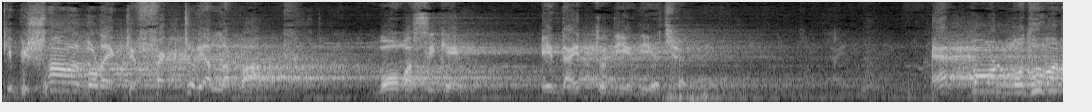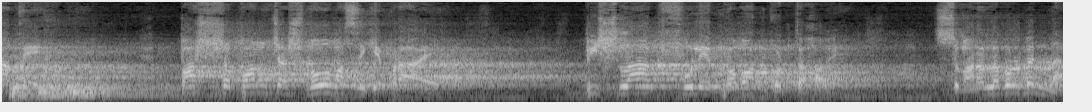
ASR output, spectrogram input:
কি বিশাল বড় একটা ফ্যাক্টরি আল্লাহ পাক, মৌমাছিকে এই দায়িত্ব দিয়ে দিয়েছেন। এক পাউন্ড মধু বানাতে পাঁচশো পঞ্চাশ মৌমাছিকে প্রায় বিশ লাখ ফুলে ভ্রমণ করতে হয়। সুমান আল্লাহ বলবেন না।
